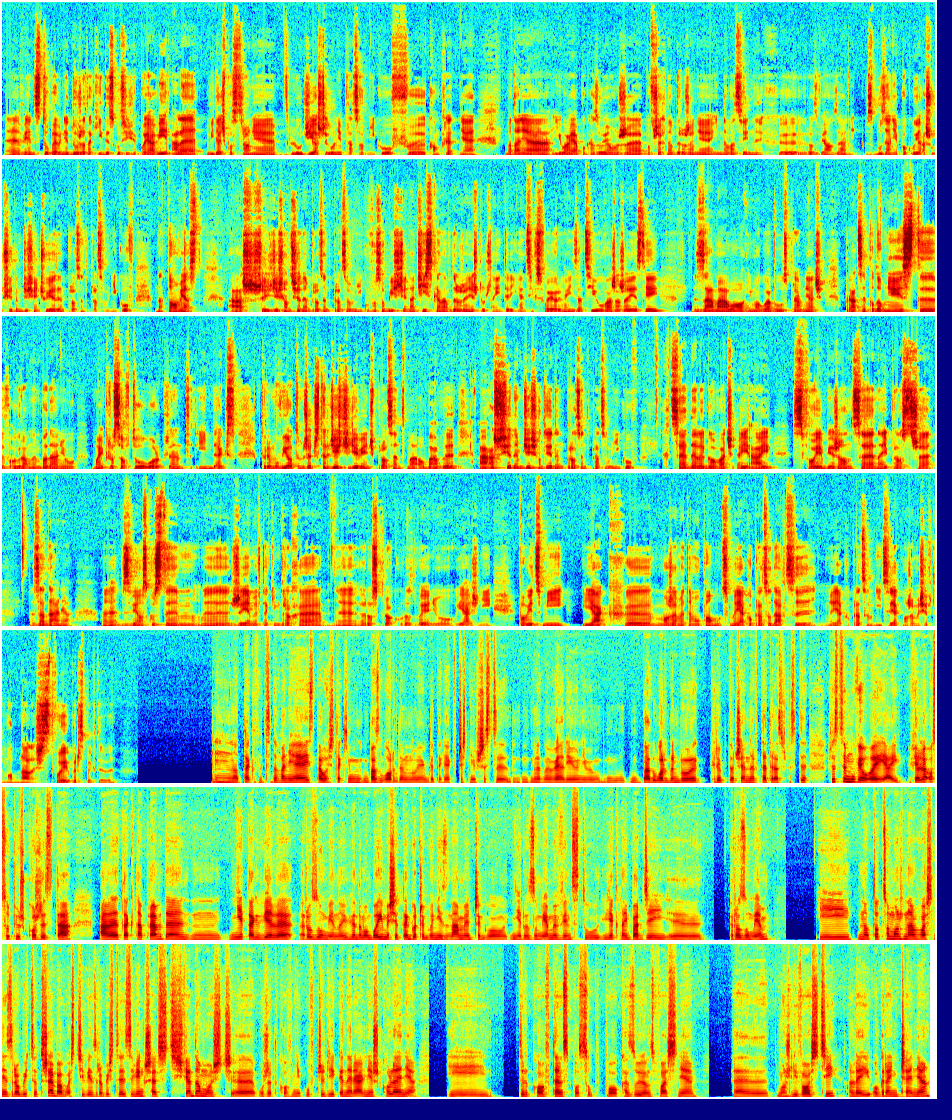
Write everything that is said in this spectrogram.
E, Więc tu pewnie dużo takich dyskusji się pojawi, ale widać po stronie ludzi, a szczególnie pracowników e, konkretnie, badania EY pokazują, że powszechne wdrożenie innowacyjnych e, rozwiązań wzbudza niepokój aż u 71% pracowników, natomiast aż 67% pracowników osobiście naciska na wdrożenie sztucznej inteligencji w swojej organizacji i uważa, że jest jej za mało i mogłaby usprawniać pracę. Podobnie jest w ogromnym badaniu Microsoftu Work Trend Index, które mówi o tym, że 49% ma obawy, a aż 71% pracowników chce delegować AI swoje bieżące, najprostsze zadania. W związku z tym y, żyjemy w takim trochę y, rozkroku, rozdwojeniu jaźni. Powiedz mi, jak y, możemy temu pomóc? My jako pracodawcy, my jako pracownicy, jak możemy się w tym odnaleźć z Twojej perspektywy? No tak, zdecydowanie stało się takim buzzwordem, no jakby tak jak wcześniej wszyscy rozmawiali, nie wiem, buzzwordem były krypto czy NFT, teraz wszyscy, wszyscy mówią o AI. Wiele osób już korzysta, ale tak naprawdę mm, nie tak wiele rozumie. No i wiadomo, boimy się tego, czego nie znamy, czego nie rozumiemy, więc tu jak najbardziej y, rozumiem. I no to, co można właśnie zrobić, co trzeba właściwie zrobić, to jest zwiększać świadomość e, użytkowników, czyli generalnie szkolenia. I tylko w ten sposób, pokazując właśnie e, możliwości, ale i ograniczenia,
